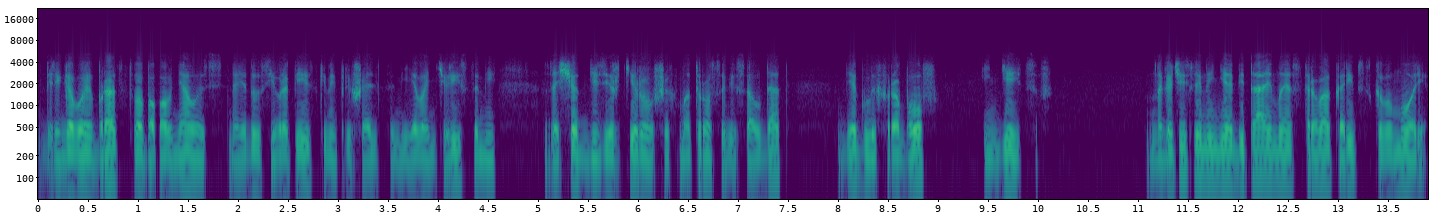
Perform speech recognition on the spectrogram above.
Береговое братство пополнялось наряду с европейскими пришельцами и авантюристами за счет дезертировавших матросов и солдат, беглых рабов, индейцев. Многочисленные необитаемые острова Карибского моря,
